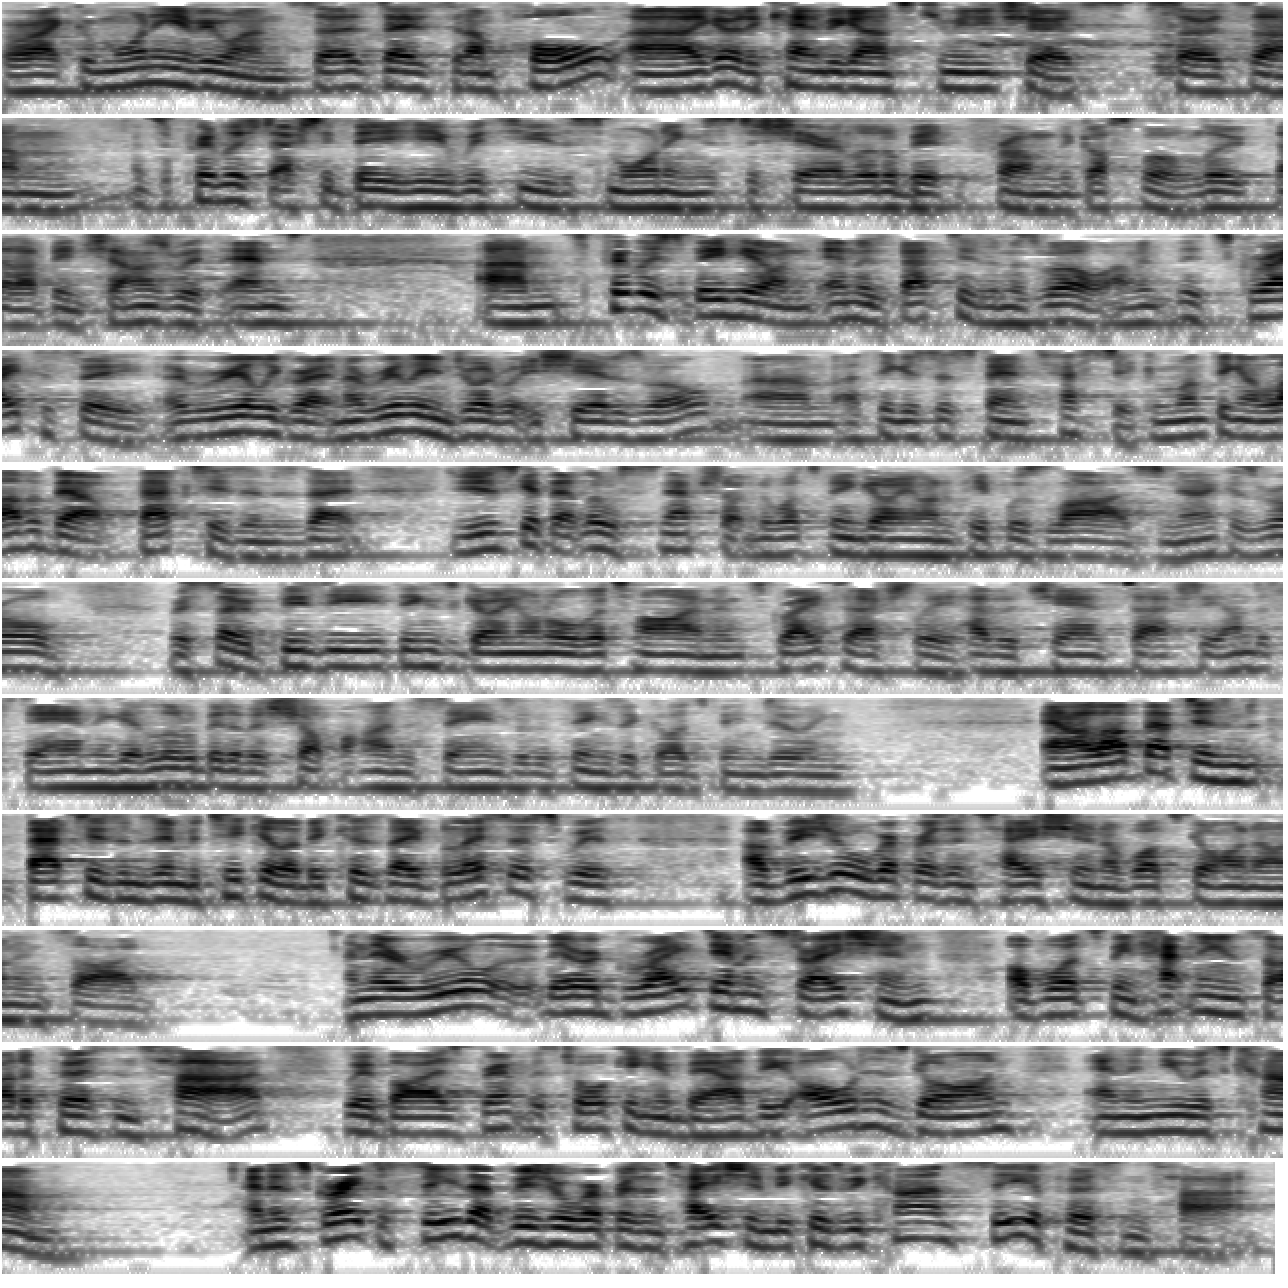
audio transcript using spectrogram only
All right, good morning, everyone. So, as David said, I'm Paul. Uh, I go to Canterbury Gardens Community Church. So, it's, um, it's a privilege to actually be here with you this morning just to share a little bit from the Gospel of Luke that I've been challenged with. And um, it's a privilege to be here on Emma's baptism as well. I mean, it's great to see. Really great. And I really enjoyed what you shared as well. Um, I think it's just fantastic. And one thing I love about baptism is that you just get that little snapshot into what's been going on in people's lives, you know, because we're all we're so busy, things are going on all the time, and it's great to actually have the chance to actually understand and get a little bit of a shot behind the scenes of the things that God's been doing. And I love baptisms, baptisms in particular because they bless us with a visual representation of what's going on inside. And they're, real, they're a great demonstration of what's been happening inside a person's heart, whereby, as Brent was talking about, the old has gone and the new has come. And it's great to see that visual representation because we can't see a person's heart.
